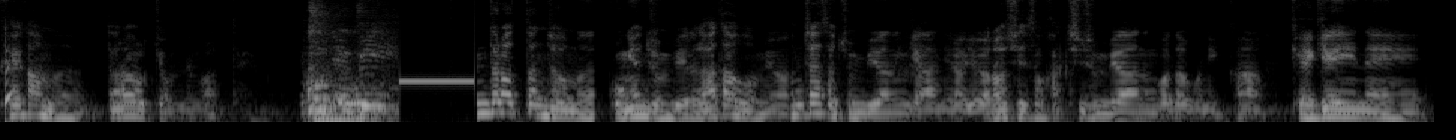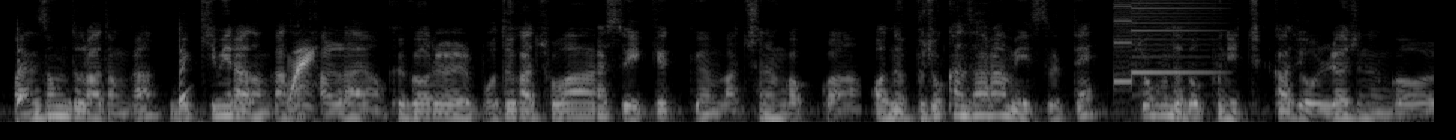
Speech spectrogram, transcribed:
쾌감은 따라올 게 없는 것 같아요. 힘들었던 점은 공연 준비를 하다 보면 혼자서 준비하는 게 아니라 여럿이서 같이 준비하는 거다 보니까 개개인의 완성도라던가 느낌이라던가 다 달라요. 그거를 모두가 좋아할 수 있게끔 맞추는 것과 어느 부족한 사람이 있을 때 조금 더 높은 위치까지 올려주는 걸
